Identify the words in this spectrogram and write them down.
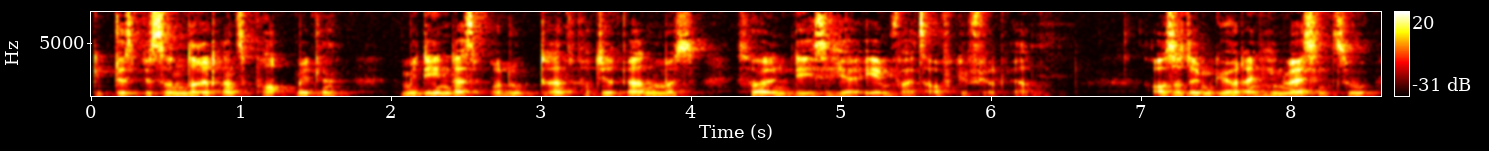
Gibt es besondere Transportmittel, mit denen das Produkt transportiert werden muss, sollen diese hier ebenfalls aufgeführt werden. Außerdem gehört ein Hinweis hinzu,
